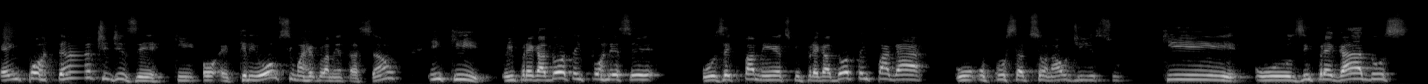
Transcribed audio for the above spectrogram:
é importante dizer que é, criou-se uma regulamentação em que o empregador tem que fornecer os equipamentos, que o empregador tem que pagar o, o custo adicional disso, que os empregados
